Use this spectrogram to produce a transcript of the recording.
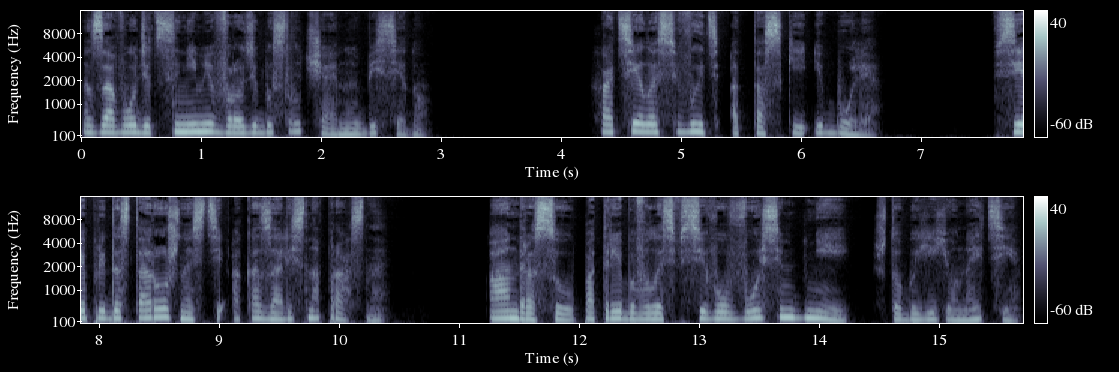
заводит с ними вроде бы случайную беседу. Хотелось выть от тоски и боли. Все предосторожности оказались напрасны. Андросу потребовалось всего восемь дней, чтобы ее найти.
